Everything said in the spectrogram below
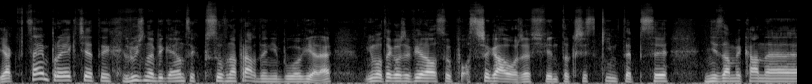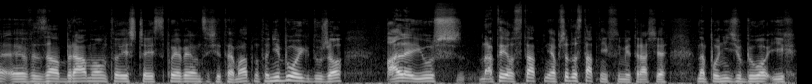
Jak w całym projekcie tych luźno biegających psów naprawdę nie było wiele, mimo tego, że wiele osób ostrzegało, że w Świętokrzyskim te psy niezamykane e, za bramą to jeszcze jest pojawiający się temat, no to nie było ich dużo, ale już na tej ostatniej, a przedostatniej w sumie trasie na Poniciu było ich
